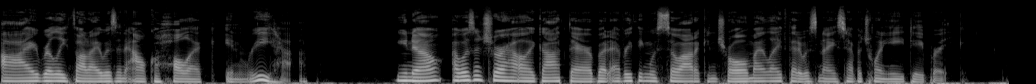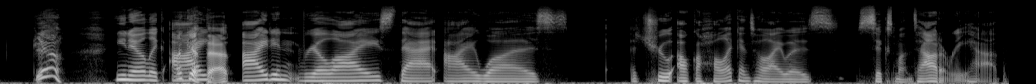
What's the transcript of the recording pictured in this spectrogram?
I really thought I was an alcoholic in rehab. You know, I wasn't sure how I got there, but everything was so out of control in my life that it was nice to have a 28 day break. Yeah. You know, like I I get that. I didn't realize that I was a true alcoholic until I was 6 months out of rehab.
